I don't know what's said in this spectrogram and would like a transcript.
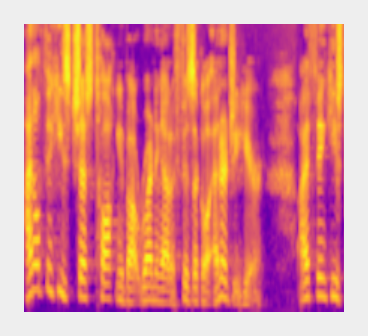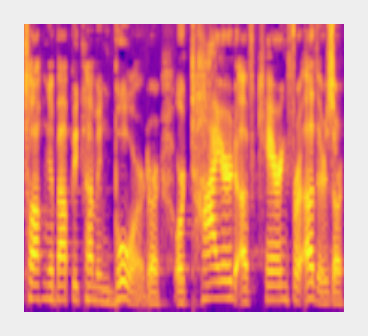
I don't think he's just talking about running out of physical energy here. I think he's talking about becoming bored or, or tired of caring for others or,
